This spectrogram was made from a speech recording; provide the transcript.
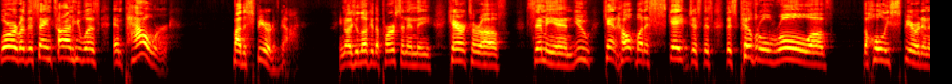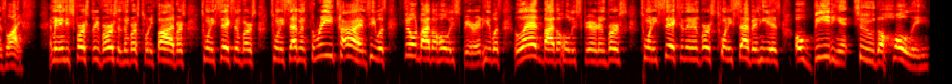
word, but at the same time, he was empowered by the Spirit of God. You know, as you look at the person and the character of Simeon, you can't help but escape just this, this pivotal role of the Holy Spirit in his life. I mean, in these first three verses, in verse 25, verse 26, and verse 27, three times he was filled by the Holy Spirit. He was led by the Holy Spirit in verse 26. And then in verse 27, he is obedient to the Holy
